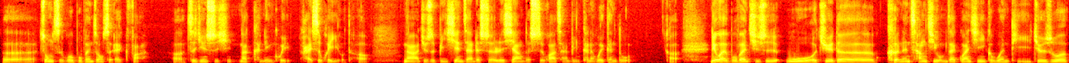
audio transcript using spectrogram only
呃，终止或部分终止 ECFA 啊这件事情，那肯定会还是会有的，哈。那就是比现在的十二项的石化产品可能会更多啊。另外一部分，其实我觉得可能长期我们在关心一个问题，就是说，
